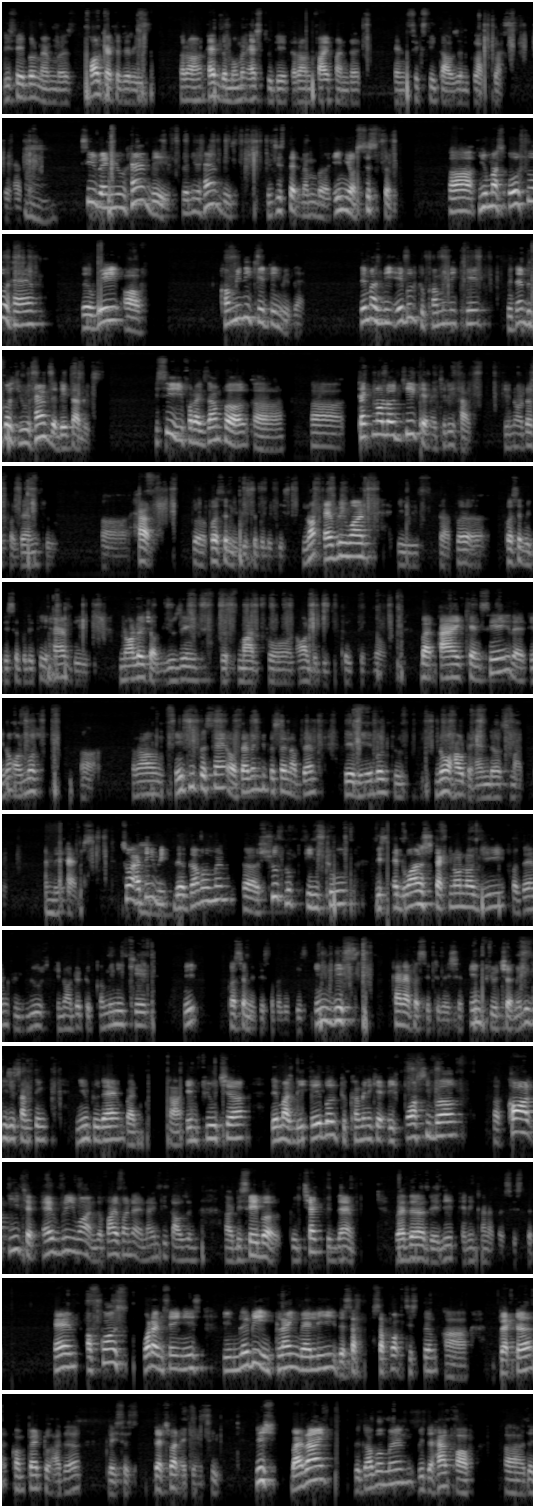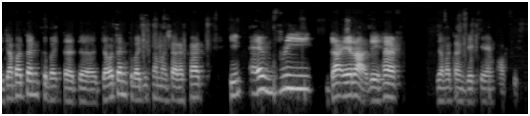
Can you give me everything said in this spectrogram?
disabled members all categories around at the moment as to date around 560,000 plus plus they have mm. See, when you have this, when you have this registered number in your system, uh, you must also have the way of communicating with them. They must be able to communicate with them because you have the database. You see, for example, uh, uh, technology can actually help in order for them to uh, help a person with disabilities. Not everyone is a per, person with disability have the knowledge of using the smartphone, all the digital thing. No. but I can say that you know almost uh, around 80% or 70% of them they'll be able to know how to handle smartphone and the apps. So I think we, the government uh, should look into this advanced technology for them to use in order to communicate with person with disabilities in this kind of a situation in future. Maybe this is something new to them, but uh, in future they must be able to communicate, if possible, uh, call each and every one, the 590,000 uh, disabled, to check with them whether they need any kind of assistance. And of course, what I'm saying is, in maybe in Klang Valley, the su- support system are better compared to other places. That's what I can see. This, by right, the government, with the help of uh, the Jabatan Keba- uh, the Jabatan Kebajikan Masyarakat, in every daerah they have Jabatan JKM office,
